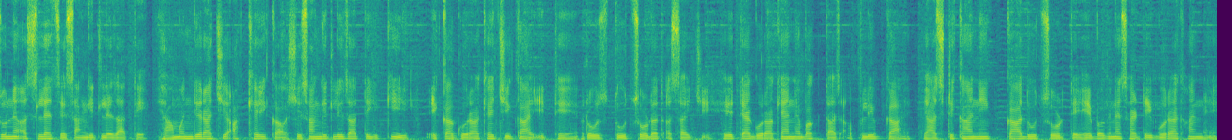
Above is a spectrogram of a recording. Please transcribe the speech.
जुने असल्याचे सांगितले जाते. ह्या मंदिराची आख्यायिका अशी सांगितली जाते की एका गुराख्याची गाय इथे रोज दूध सोडत असायची. हे त्या गुराख्याने बघताच आपली गाय ह्याच ठिकाणी का दूध सोडते हे बघण्यासाठी गुराख्याने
